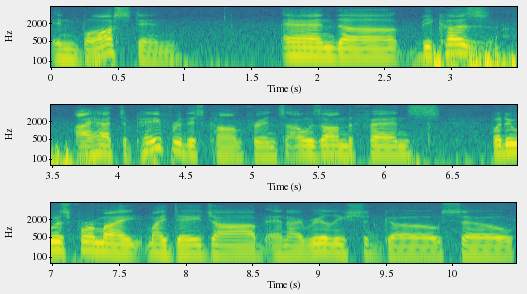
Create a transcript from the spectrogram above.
in Boston. And uh, because I had to pay for this conference, I was on the fence but it was for my, my day job and I really should go. So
